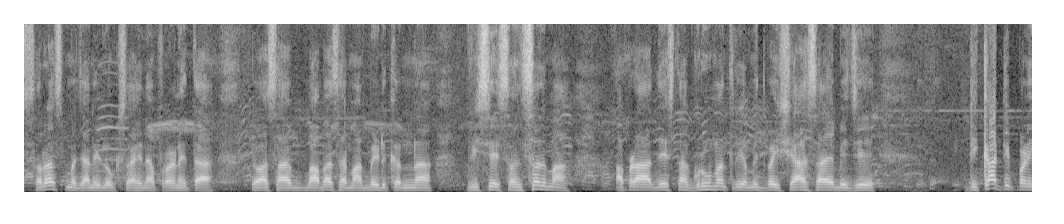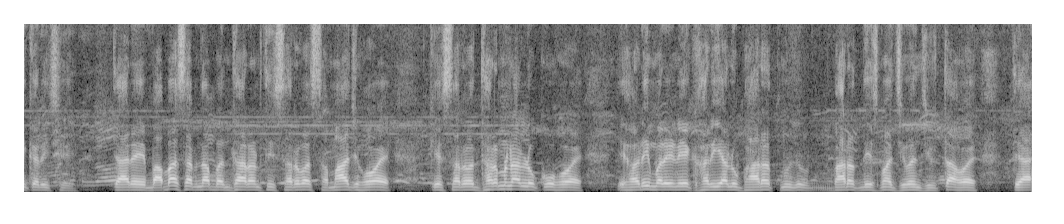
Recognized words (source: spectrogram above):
સરસ મજાની લોકશાહીના પ્રણેતા એવા સાહેબ, બાબા સાહેબ આંબેડકરના વિશે સંસદમાં આપણા દેશના ગૃહમંત્રી અમિતભાઈ શાહ સાહેબે જે ટીકા ટિપ્પણી કરી છે, ત્યારે બાબા સાહેબના બંધારણથી સર્વ સમાજ હોય કે સર્વ ધર્મના લોકો હોય, એ હળીમળીને એક હરિયાળું ભારતનું ભારત દેશમાં જીવન જીવતા હોય ત્યાં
